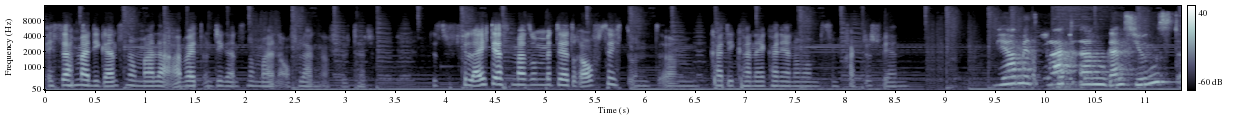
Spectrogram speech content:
ich sag mal, die ganz normale Arbeit und die ganz normalen Auflagen erfüllt hat das vielleicht erstmal so mit der Draufsicht und ähm, Kathi Kanner kann ja nochmal ein bisschen praktisch werden. Wir haben jetzt gerade ähm, ganz jüngst äh,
